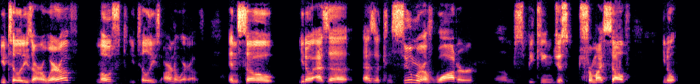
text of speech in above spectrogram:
utilities are aware of, most utilities aren't aware of, and so you know, as a as a consumer of water, um, speaking just for myself, you know,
